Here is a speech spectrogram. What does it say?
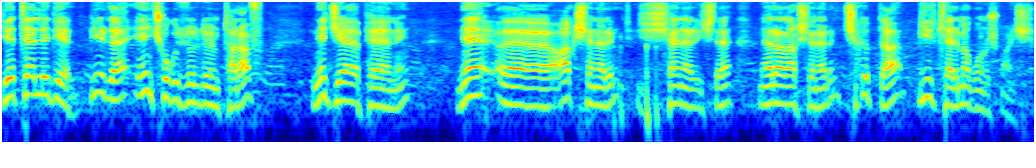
Yeterli değil. Bir de en çok üzüldüğüm taraf ne CHP'nin ne e, Akşener'in, Şener işte Meral Akşener'in çıkıp da bir kelime konuşmayış.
